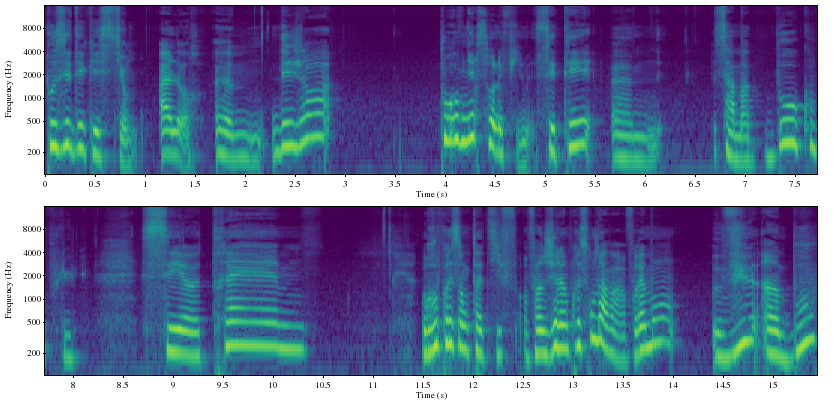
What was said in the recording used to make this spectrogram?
poser des questions. Alors, euh, déjà, pour revenir sur le film, c'était, ça m'a beaucoup plu. C'est très représentatif. Enfin, j'ai l'impression d'avoir vraiment vu un bout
